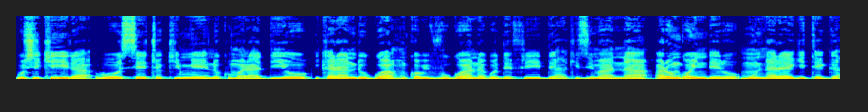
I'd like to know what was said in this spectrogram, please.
bushikira bose cyo kimwe no ku maradiyo ikarandurwa nk'uko bivugwa na Godefride Hakizimana arongoye indero mu ntara ya Gitega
